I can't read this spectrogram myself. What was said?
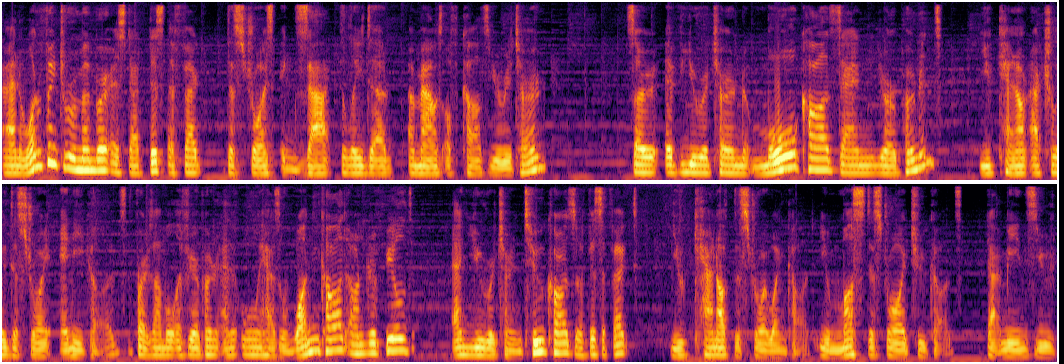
And one thing to remember is that this effect destroys exactly the amount of cards you return. So if you return more cards than your opponent, you cannot actually destroy any cards. For example, if your opponent only has one card on the field, and you return two cards with this effect, you cannot destroy one card. You must destroy two cards. That means you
